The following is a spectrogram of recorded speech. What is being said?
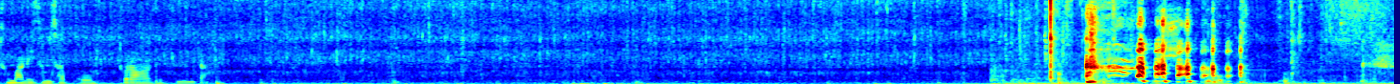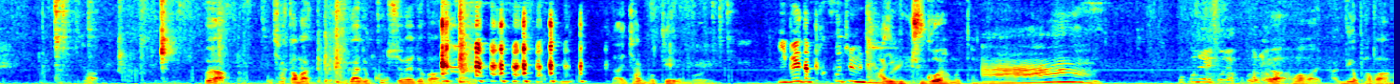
두 마리 이상 잡고 돌아가겠습니다. 뭐야? 잠깐만, 네가 좀 코치 좀 해줘봐. 난 잘 못해 이런 거. 입에다 팍 꽂으면 되는 아니 거예요? 그 죽어 잘못하면. 아, 코코넛 있거냐 어, 코코넛. 야, 봐봐. 아, 네가 봐봐.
